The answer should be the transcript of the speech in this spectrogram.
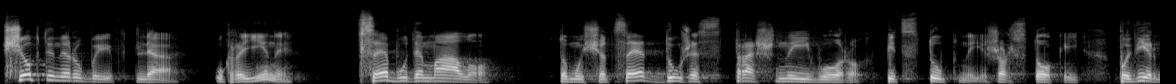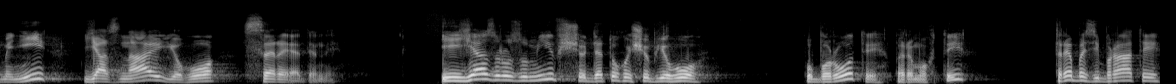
що б ти не робив для України, все буде мало, тому що це дуже страшний ворог, підступний, жорстокий. Повір мені, я знаю його зсередини. І я зрозумів, що для того, щоб його побороти, перемогти, треба зібрати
